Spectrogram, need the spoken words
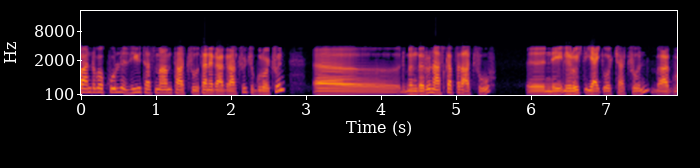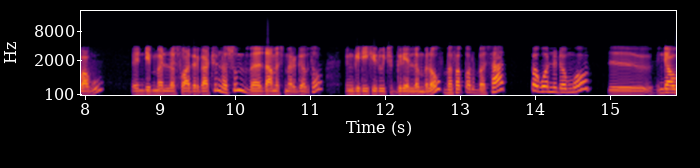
በአንድ በኩል እዚህ ተስማምታችሁ ተነጋግራችሁ ችግሮቹን መንገዱን አስከፍታችሁ ሌሎች ጥያቄዎቻችሁን በአግባቡ እንዲመለሱ አድርጋችሁ እነሱም በዛ መስመር ገብተው እንግዲህ ሂዱ ችግር የለም ብለው በፈቀዱበት ሰዓት በጎን ደግሞ እንዲያው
